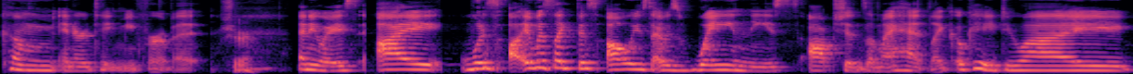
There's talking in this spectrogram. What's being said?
come entertain me for a bit. Sure. Anyways, I was it was like this always I was weighing these options in my head like okay, do I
